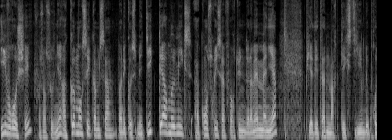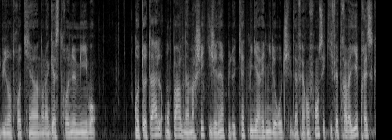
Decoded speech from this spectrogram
Yves Rocher, il faut s'en souvenir, a commencé comme ça dans les cosmétiques. Thermomix a construit sa fortune de la même manière. Puis il y a des tas de marques textiles, de produits d'entretien, dans la gastronomie. Bon. Au total, on parle d'un marché qui génère plus de 4 milliards et demi d'euros de chiffre d'affaires en France et qui fait travailler presque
